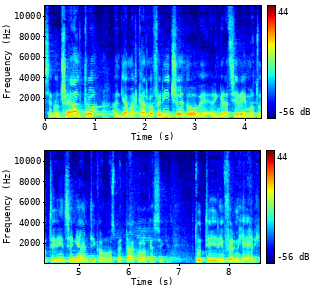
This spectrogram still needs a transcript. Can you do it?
Se non c'è altro andiamo al Carlo Felice dove ringrazieremo tutti gli insegnanti con uno spettacolo che si... tutti gli infermieri,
